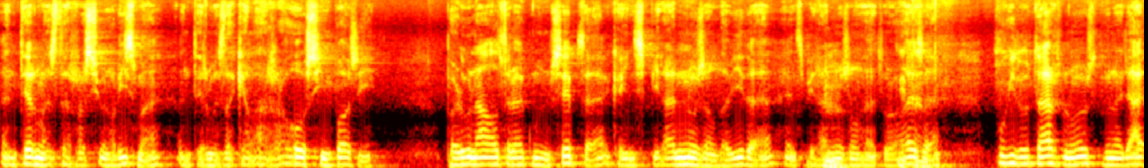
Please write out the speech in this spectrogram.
en termes de racionalisme, en termes de que la raó s'imposi per un altre concepte que inspirant-nos en la vida, inspirant-nos en la naturalesa, pugui dotar-nos d'una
